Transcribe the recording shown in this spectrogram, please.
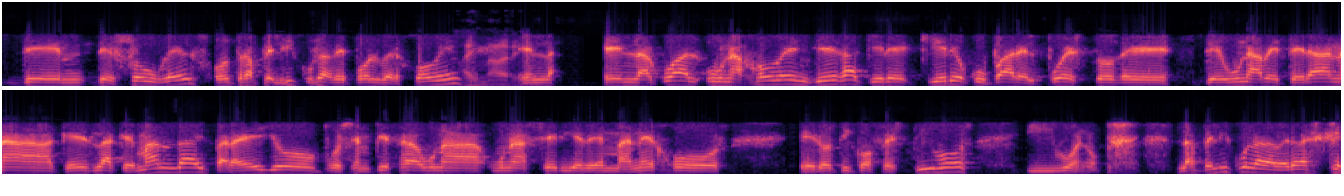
de, de Showgirls, otra película de Paul Verhoeven, en la, en la cual una joven llega, quiere, quiere ocupar el puesto de, de, una veterana que es la que manda y para ello pues empieza una, una serie de manejos eróticos festivos y bueno, la película la verdad es que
